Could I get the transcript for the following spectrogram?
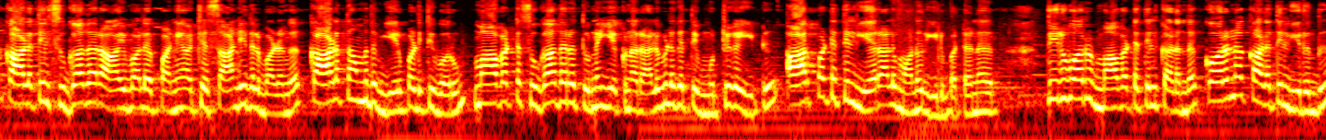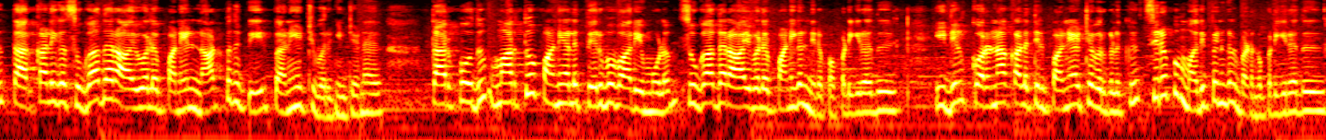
காலத்தில் சுகாதார ஆய்வாளர் பணியாற்றிய சான்றிதழ் வழங்க காலதாமதம் ஏற்படுத்தி வரும் மாவட்ட சுகாதார துணை இயக்குநர் அலுவலகத்தை முற்றுகையிட்டு ஆர்ப்பாட்டத்தில் ஏராளமானோர் ஈடுபட்டனர். திருவாரூர் மாவட்டத்தில் கடந்த கொரோனா காலத்தில் இருந்து தற்காலிக சுகாதார ஆய்வாளர் பணியில் நாற்பது பேர் பணியாற்றி வருகின்றனர். தற்போது மருத்துவ பணியாளர் தேர்வு வாரியம் மூலம் சுகாதார ஆய்வாளர் பணிகள் நிரப்பப்படுகிறது. இதில் கொரோனா காலத்தில் பணியாற்றியவர்களுக்கு சிறப்பு மதிப்பெண்கள் வழங்கப்படுகிறது.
